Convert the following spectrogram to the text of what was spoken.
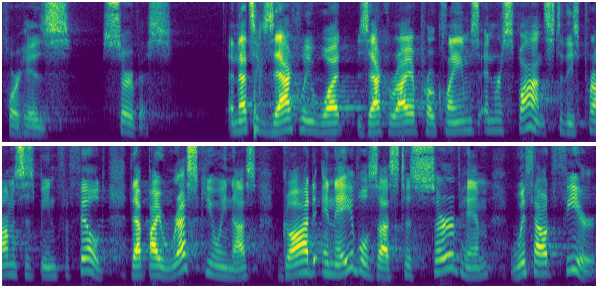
for his service. And that's exactly what Zechariah proclaims in response to these promises being fulfilled. That by rescuing us, God enables us to serve him without fear,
